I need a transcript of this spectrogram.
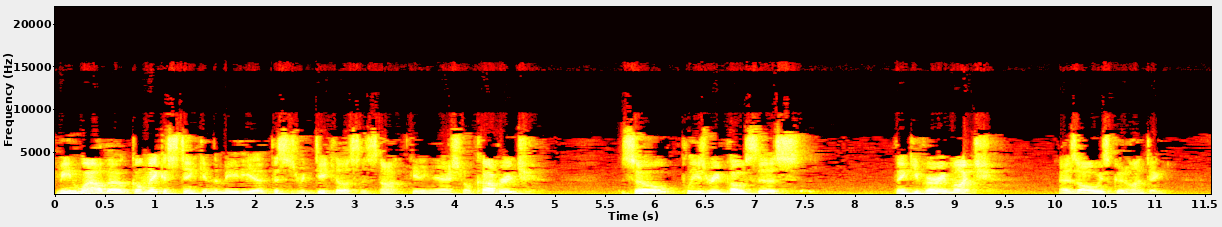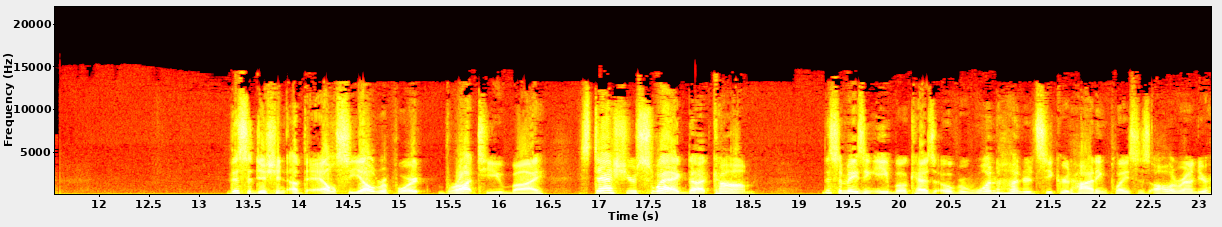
Meanwhile, though, go make a stink in the media. This is ridiculous. It's not getting national coverage. So please repost this. Thank you very much. As always, good hunting. This edition of the LCL Report brought to you by StashYourSwag.com. This amazing ebook has over 100 secret hiding places all around your house.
